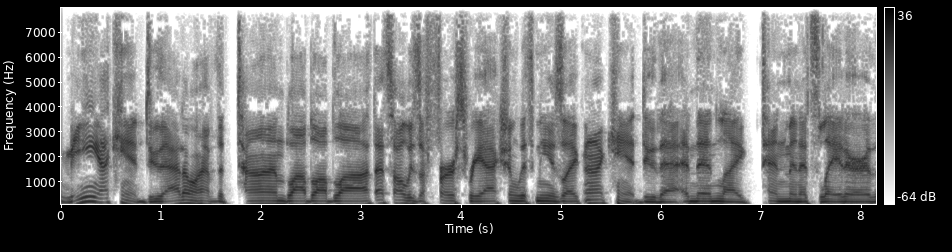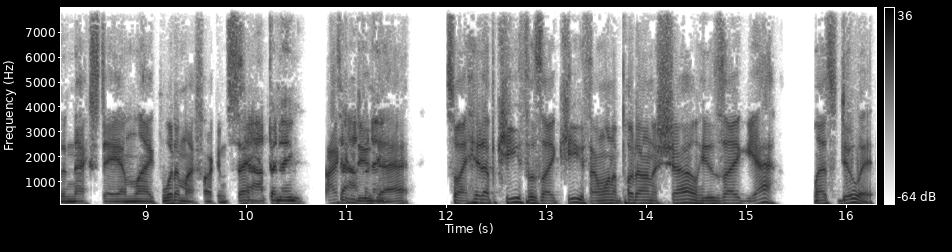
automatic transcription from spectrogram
me, I can't do that. I don't have the time. Blah blah blah." That's always the first reaction with me is like, oh, "I can't do that." And then like ten minutes later, the next day, I'm like, "What am I fucking It's saying?" happening. I It's can do that. So I hit up Keith, was like, Keith, I want to put on a show. He was like, yeah, let's do it.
